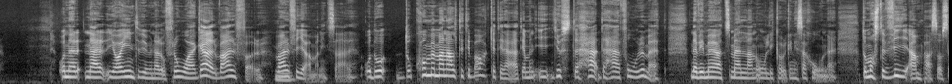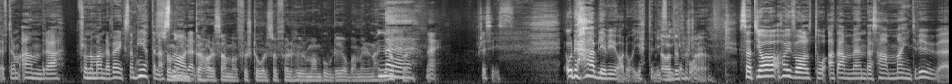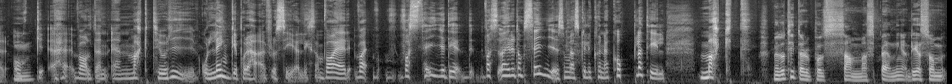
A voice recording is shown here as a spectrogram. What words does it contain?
Och när, när jag i intervjuerna då frågar varför, varför gör man inte så här? Och då, då kommer man alltid tillbaka till det här att ja, men i just det här, det här forumet, när vi möts mellan olika organisationer, då måste vi anpassa oss efter de andra från de andra verksamheterna Som snarare. inte har samma förståelse för hur man borde jobba med den här gruppen. nej, nej, precis. Och det här blev ju jag då Ja, jättenyfiken det på. jag. Så att jag har ju valt att använda samma intervjuer Mm. och eh, valt en, en maktteori och lägger på det här för att se liksom, vad, är, vad, vad, säger det, vad, vad är det de säger som jag skulle kunna koppla till makt. Men då tittar du på samma spänningar. Det som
